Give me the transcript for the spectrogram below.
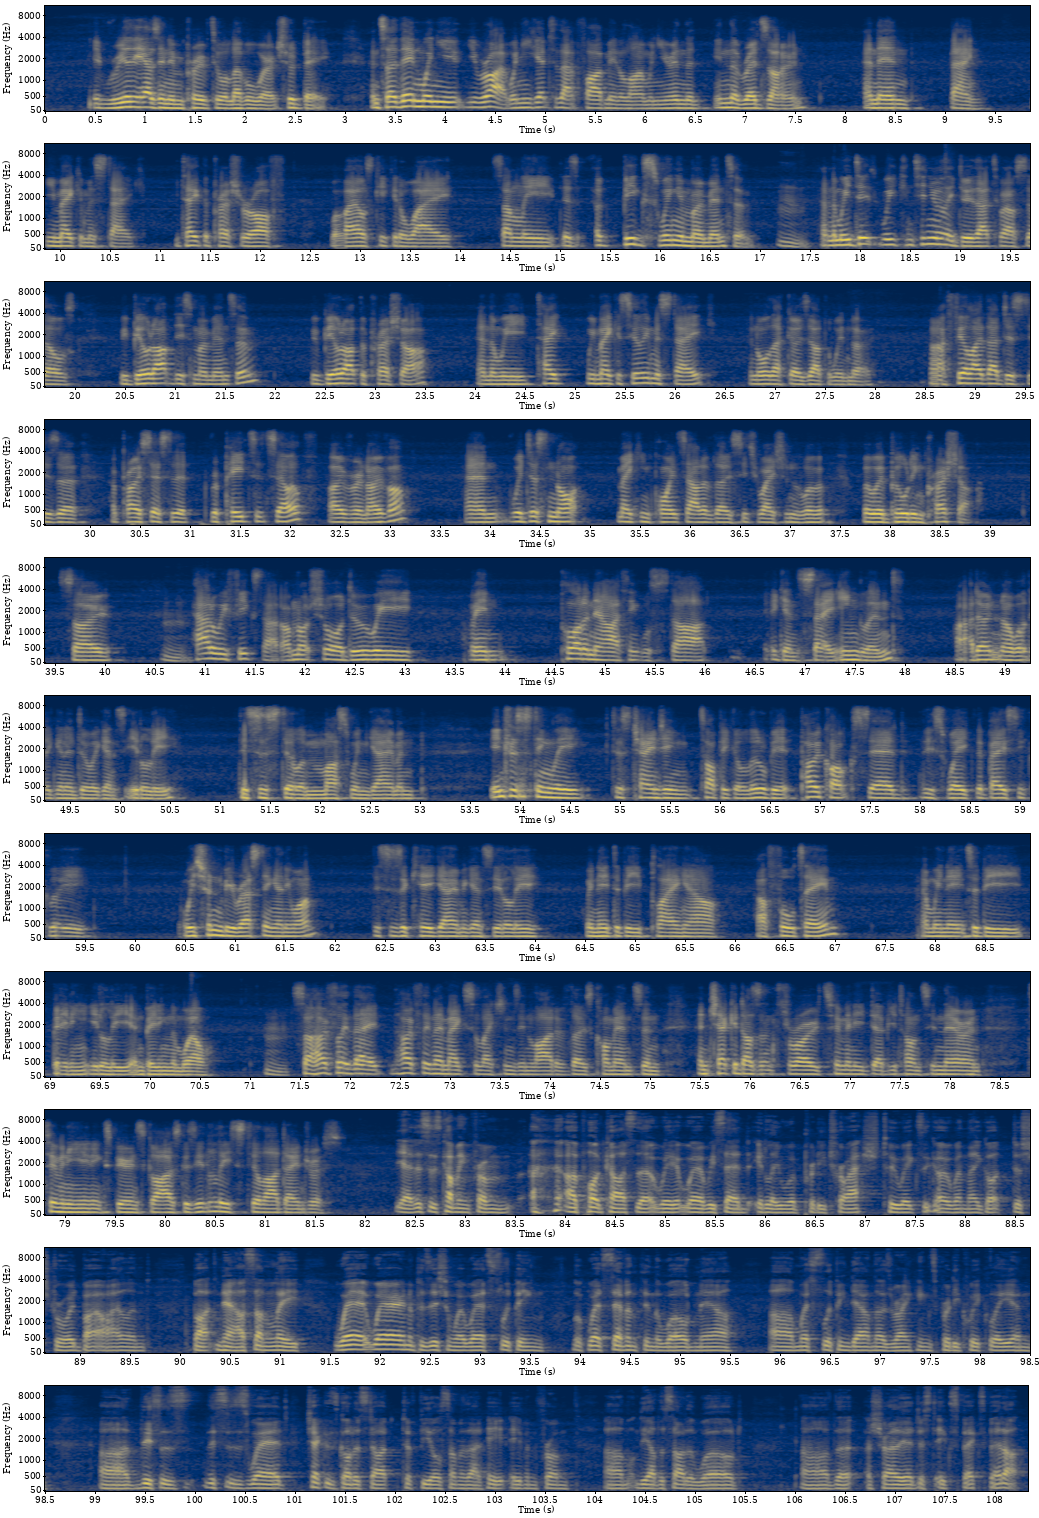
it really hasn't improved to a level where it should be. And so then when you you're right, when you get to that five meter line, when you're in the in the red zone, and then bang, you make a mistake. You take the pressure off, Wales kick it away. Suddenly there's a big swing in momentum. Mm. And then we did we continually do that to ourselves. We build up this momentum, we build up the pressure, and then we take we make a silly mistake, and all that goes out the window. And I feel like that just is a, a process that repeats itself over and over, and we're just not making points out of those situations where, where we're building pressure. So, hmm. how do we fix that? I'm not sure. Do we? I mean, Plotter now I think will start against say England. I don't know what they're going to do against Italy. This is still a must-win game, and interestingly, just changing topic a little bit, Pocock said this week that basically we shouldn't be resting anyone. This is a key game against Italy. We need to be playing our, our full team and we need to be beating Italy and beating them well. Hmm. So hopefully they hopefully they make selections in light of those comments and and Cheika doesn't throw too many debutants in there and too many inexperienced guys because Italy still are dangerous. Yeah, this is coming from a podcast that we where we said Italy were pretty trash two weeks ago when they got destroyed by Ireland, but now suddenly we're we're in a position where we're slipping. Look, we're seventh in the world now. Um, we're slipping down those rankings pretty quickly, and uh, this is this is where Cheika's got to start to feel some of that heat, even from um, the other side of the world. Uh, that Australia just expects better.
